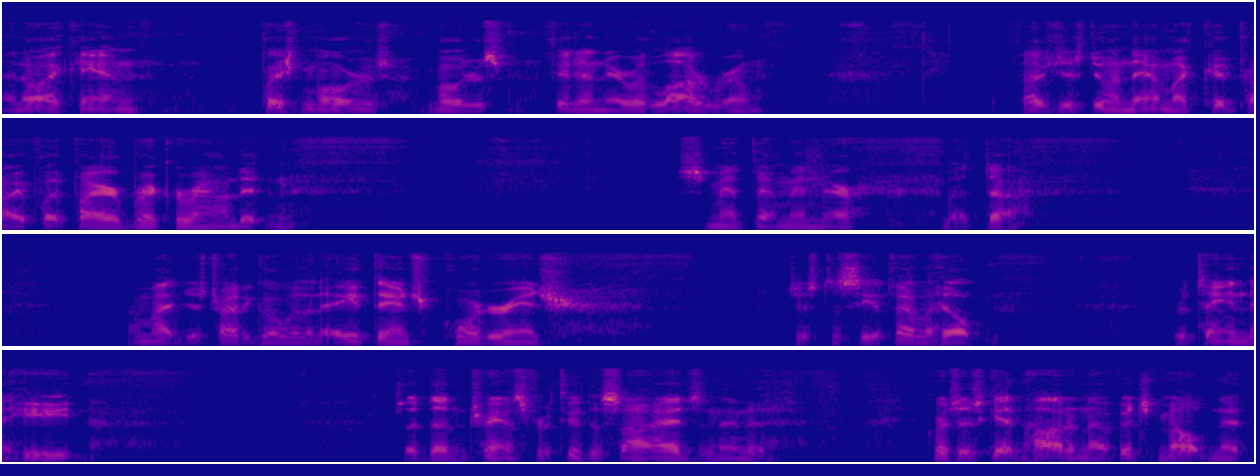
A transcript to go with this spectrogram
I know I can. Push motors motors fit in there with a lot of room. If I was just doing them, I could probably put fire brick around it and cement them in there. But uh, I might just try to go with an eighth inch, quarter inch, just to see if that'll help retain the heat so it doesn't transfer through the sides and then it, of course it's getting hot enough it's melting it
